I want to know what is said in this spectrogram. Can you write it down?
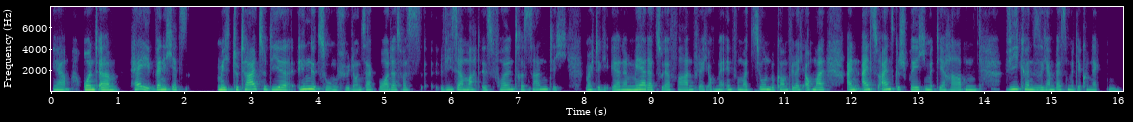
Ja. Und ähm, hey, wenn ich jetzt mich total zu dir hingezogen fühle und sage, boah, das, was Lisa macht, ist voll interessant. Ich möchte gerne mehr dazu erfahren, vielleicht auch mehr Informationen bekommen, vielleicht auch mal ein eins zu eins Gespräch mit dir haben. Wie können sie sich am besten mit dir connecten?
